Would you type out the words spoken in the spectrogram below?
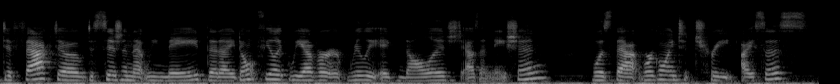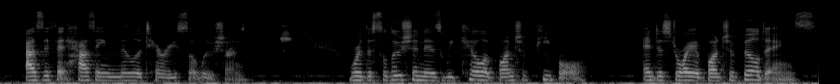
de facto decision that we made that I don't feel like we ever really acknowledged as a nation was that we're going to treat ISIS as if it has a military solution, where the solution is we kill a bunch of people and destroy a bunch of buildings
